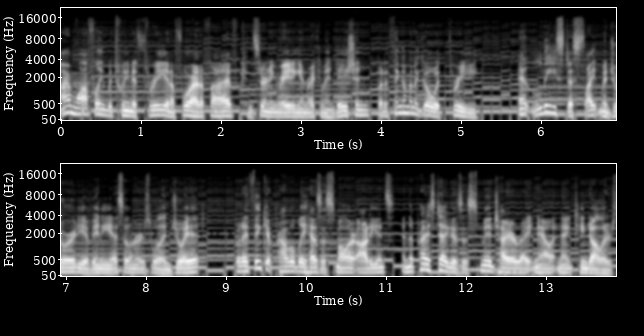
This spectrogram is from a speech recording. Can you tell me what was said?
I'm waffling between a 3 and a 4 out of 5 concerning rating and recommendation, but I think I'm going to go with 3. At least a slight majority of NES owners will enjoy it, but I think it probably has a smaller audience, and the price tag is a smidge higher right now at $19.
